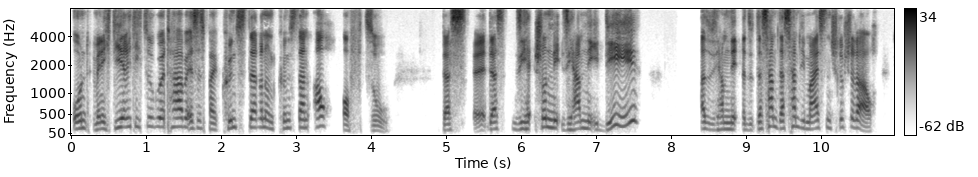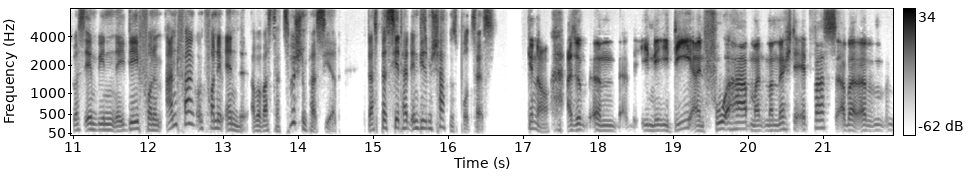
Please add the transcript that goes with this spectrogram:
Und wenn ich dir richtig zugehört habe, ist es bei Künstlerinnen und Künstlern auch oft so, dass, äh, dass sie schon, sie haben eine Idee, also sie haben, ne, also das haben, das haben die meisten Schriftsteller auch. Du hast irgendwie eine Idee von dem Anfang und von dem Ende. Aber was dazwischen passiert, das passiert halt in diesem Schaffensprozess. Genau. Also ähm, eine Idee, ein Vorhaben, man, man möchte etwas, aber ähm,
